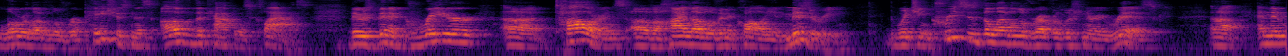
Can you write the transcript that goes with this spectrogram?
lower level of rapaciousness of the capitalist class. There's been a greater uh, tolerance of a high level of inequality and misery, which increases the level of revolutionary risk. Uh, and then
